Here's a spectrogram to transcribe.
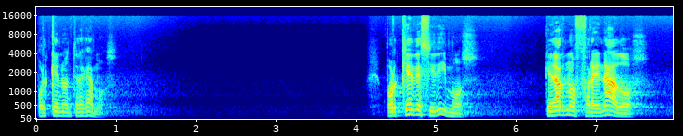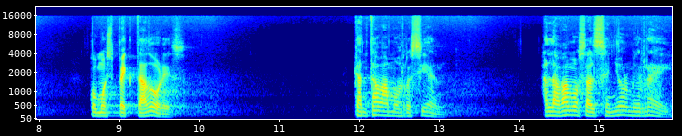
¿Por qué no entregamos? ¿Por qué decidimos quedarnos frenados como espectadores? Cantábamos recién, alabamos al Señor mi Rey.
